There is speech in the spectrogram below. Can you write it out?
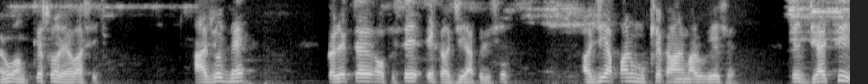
હું અંકલેશ્વર રહેવાસી છું. આજરોજ મેં કલેક્ટર ઓફિસે એક અરજી આપેલી છે. અરજી આપવાનું મુખ્ય કારણ મારું એ છે કે જ્યાંથી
